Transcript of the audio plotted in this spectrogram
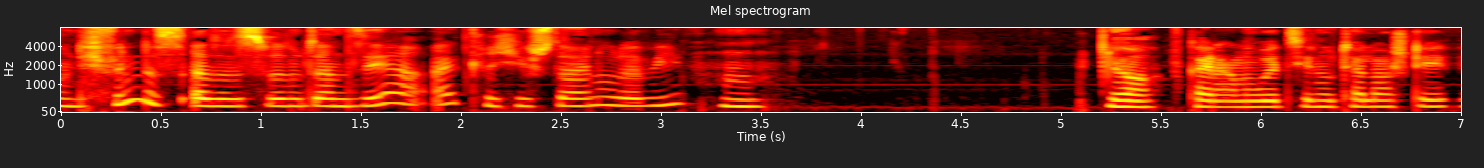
Und ich finde es, also das wird dann sehr altgriechisch sein, oder wie? Hm. Ja, keine Ahnung, wo jetzt hier Nutella steht.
